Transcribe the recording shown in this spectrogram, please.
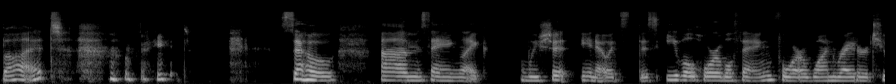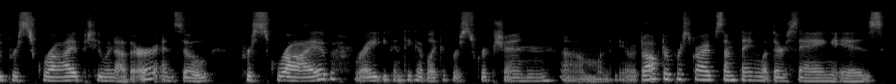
but right? So um saying like we should you know it's this evil horrible thing for one writer to prescribe to another. And so prescribe right? You can think of like a prescription um, when you know, a doctor prescribes something what they're saying is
